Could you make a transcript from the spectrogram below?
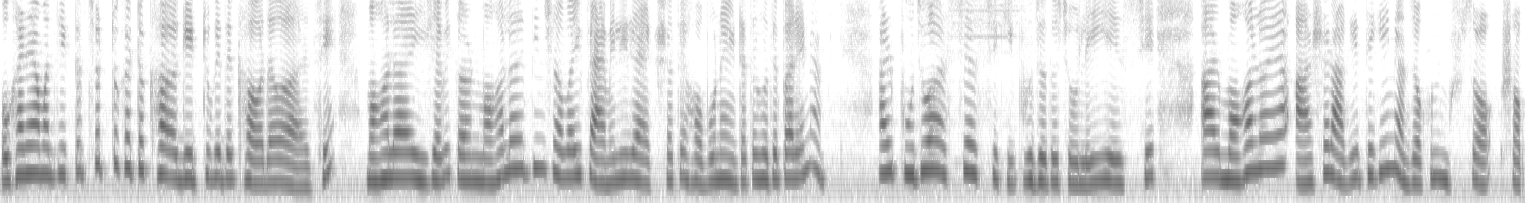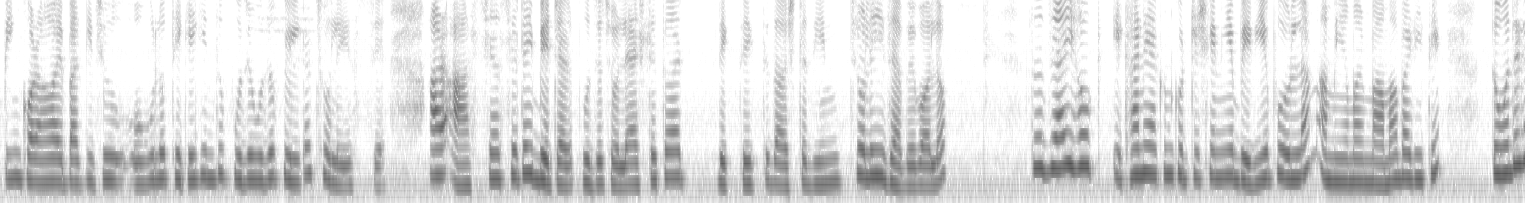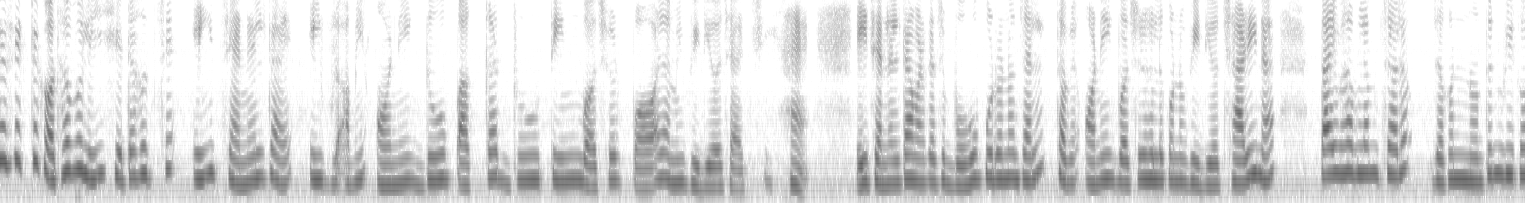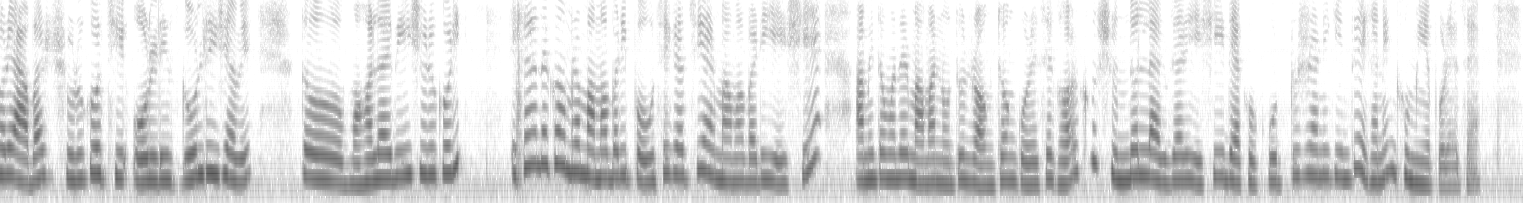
ওখানে আমাদের একটা ছোট্টখাটো খাওয়া গেট টুগেদার খাওয়া দাওয়া আছে মহালয়া হিসাবে, কারণ মহালয়ার দিন সবাই ফ্যামিলিরা একসাথে হব না, এটা তো হতে পারে না। আর পুজো আসছে আসছে কি? পুজো তো চলেই এসছে। আর মহালয়া আসার আগে থেকেই না যখন শপিং করা হয় বা কিছু, ওগুলো থেকে কিন্তু পুজো পুজো ফিলটা চলে এসছে। আর আসছে, আসছেটাই বেটার পুজো চলে আসলে তো আর দেখতে দেখতে দশটা দিন চলেই যাবে, বলো? তো যাই হোক, এখানে এখন কুট্টুসকে নিয়ে বেরিয়ে পড়লাম। আমি আমার মামা বাড়িতে তোমাদের কাছে একটা কথা বলি, সেটা হচ্ছে এই চ্যানেলটায় এই আমি অনেক দু, পাক্কা দু, তিন বছর পর আমি ভিডিও ছাড়ছি। হ্যাঁ এই চ্যানেলটা আমার কাছে বহু পুরনো চ্যানেল, তবে অনেক বছর হলো কোনো ভিডিও ছাড়ি না। তাই ভাবলাম, চলো যখন নতুন ভিঘরে আবার শুরু করছি ওল্ড ইজ গোল্ড হিসাবে, তো মহালয়া দিয়েই শুরু করি। এখানে দেখো আমরা মামা বাড়ি পৌঁছে গেছি আর মামা বাড়ি এসে আমি তোমাদের মামা নতুন রং টং করেছে ঘর। খুব সুন্দর লাগছে আর এসেই দেখো কুট্টুস রানী কিন্তু এখানে ঘুমিয়ে পড়েছে।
